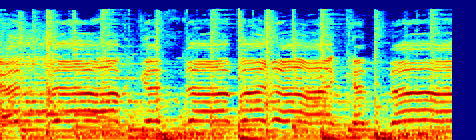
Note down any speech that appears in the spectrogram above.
كذاب كذاب أنا كذاب.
